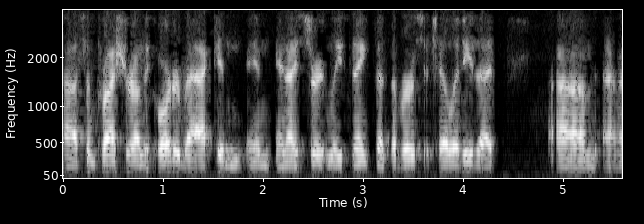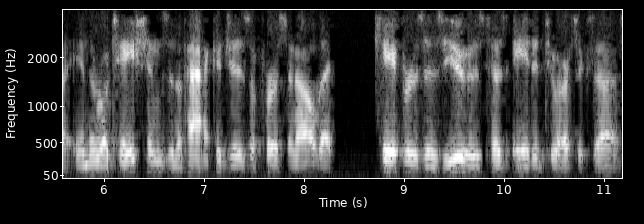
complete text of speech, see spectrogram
uh, some pressure on the quarterback. And, and, and I certainly think that the versatility that um, uh, in the rotations and the packages of personnel that Capers has used has aided to our success.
